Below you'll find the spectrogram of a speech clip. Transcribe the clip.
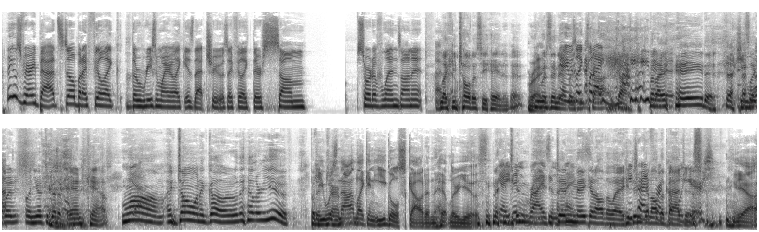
I think it was very bad still, but I feel like the reason why you're like, is that true? Is I feel like there's some sort of lens on it. I don't Like he know. told us he hated it. Right. He was in it. Yeah, he was like, but I got- hated But I it. hate it. It's like when, when you have to go to band camp. Mom, I don't want to go to the Hitler Youth. But He in was German. not like an Eagle Scout in the Hitler Youth. yeah, he didn't rise He in the didn't ranks. make it all the way. He, He, didn't tried get it all for the a couple badges. years. yeah.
